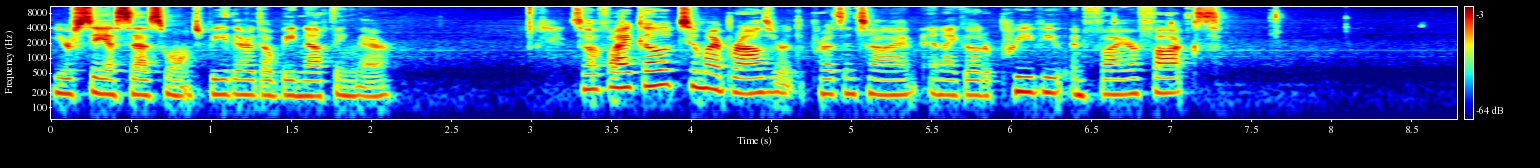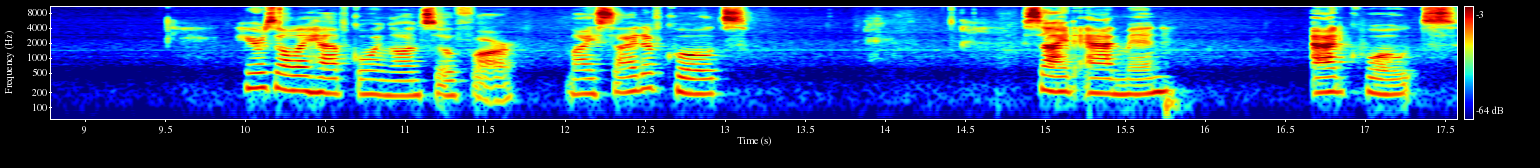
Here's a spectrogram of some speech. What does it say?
your CSS won't be there. There'll be nothing there. So if I go to my browser at the present time and I go to preview in Firefox, here's all I have going on so far. My site of quotes, site admin, add quotes,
